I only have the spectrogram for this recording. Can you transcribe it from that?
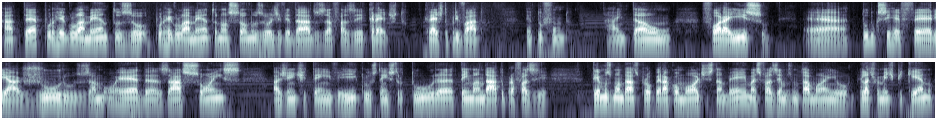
até por regulamentos, por regulamento, nós somos hoje vedados a fazer crédito, crédito privado dentro do fundo. Ah, então, Fora isso, é, tudo que se refere a juros, a moedas, a ações, a gente tem veículos, tem estrutura, tem mandato para fazer. Temos mandatos para operar commodities também, mas fazemos um tamanho relativamente pequeno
